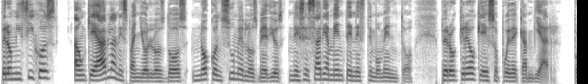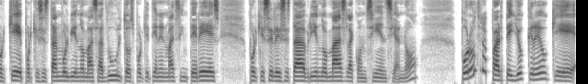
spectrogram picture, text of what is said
pero mis hijos, aunque hablan español los dos, no consumen los medios necesariamente en este momento, pero creo que eso puede cambiar. ¿Por qué? Porque se están volviendo más adultos, porque tienen más interés, porque se les está abriendo más la conciencia, ¿no? Por otra parte, yo creo que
